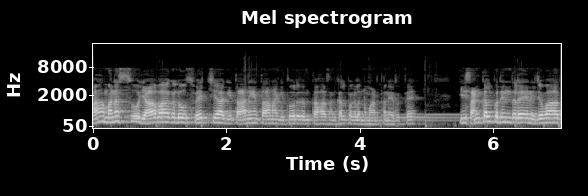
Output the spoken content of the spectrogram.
ಆ ಮನಸ್ಸು ಯಾವಾಗಲೂ ಸ್ವೇಚ್ಛೆಯಾಗಿ ತಾನೇ ತಾನಾಗಿ ತೋರಿದಂತಹ ಸಂಕಲ್ಪಗಳನ್ನು ಮಾಡ್ತಾನೆ ಇರುತ್ತೆ. ಈ ಸಂಕಲ್ಪದಿಂದಲೇ ನಿಜವಾದ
